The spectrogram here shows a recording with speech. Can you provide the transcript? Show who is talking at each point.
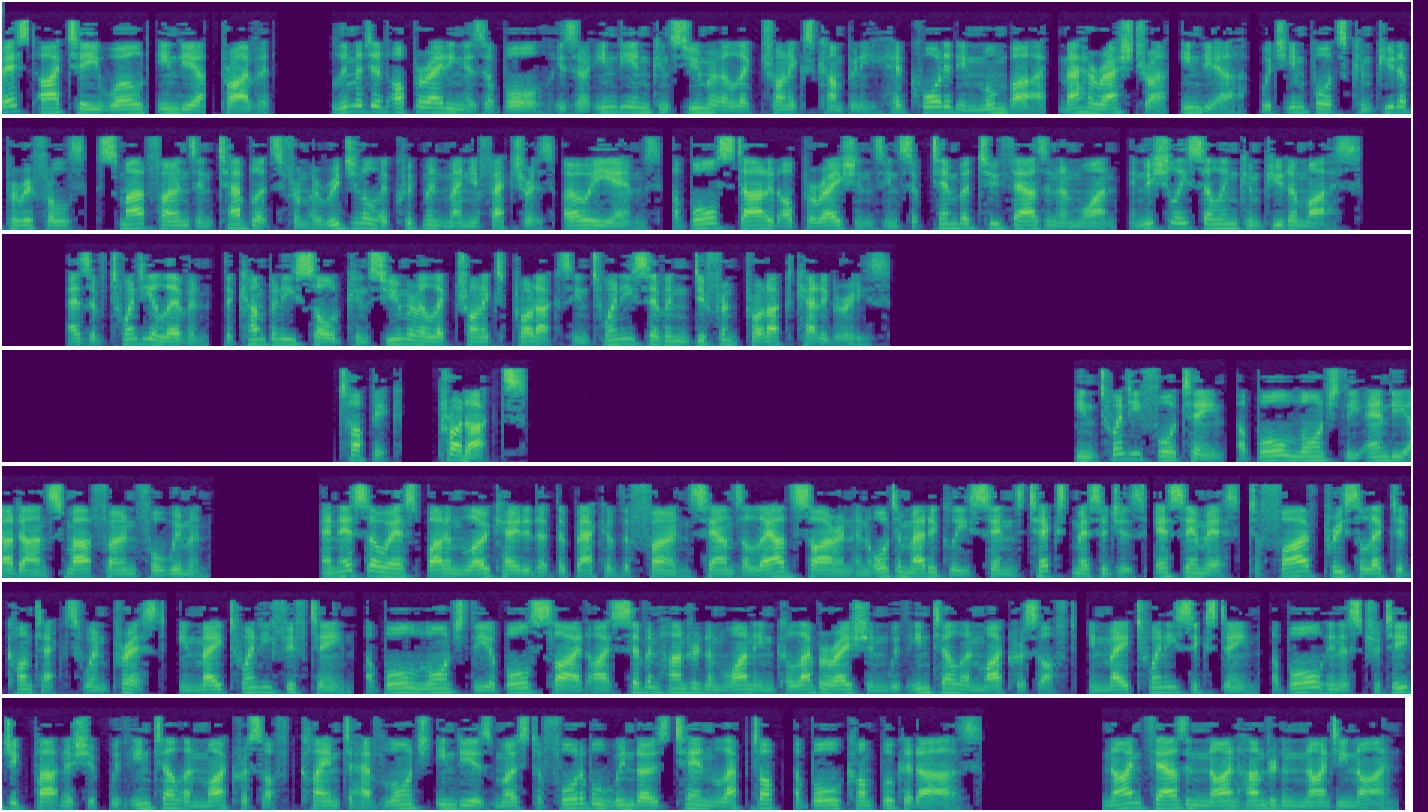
Speaker 1: Best IT World India Private. Limited operating as iBall is a Indian consumer electronics company headquartered in Mumbai, Maharashtra, India, which imports computer peripherals, smartphones and tablets from original equipment manufacturers OEMs. iBall started operations in September 2001, initially selling computer mice. As of 2011, the company sold consumer electronics products in 27 different product categories. Topic: Products In 2014, iBall launched the Andi Udaan smartphone for women. An SOS button located at the back of the phone sounds a loud siren and automatically sends text messages SMS to five pre-selected contacts when pressed. In May 2015, iBall launched the iBall Slide i701 in collaboration with Intel and Microsoft. In May 2016, iBall in a strategic partnership with Intel and Microsoft claimed to have launched India's most affordable Windows 10 laptop, iBall Compbook at Rs. 9999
